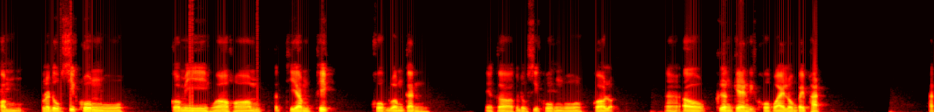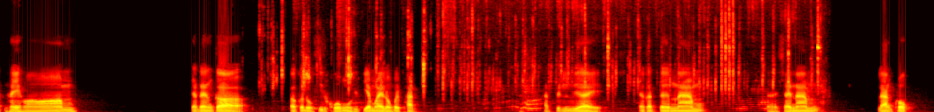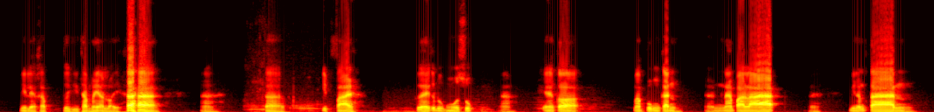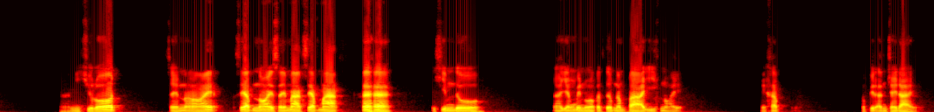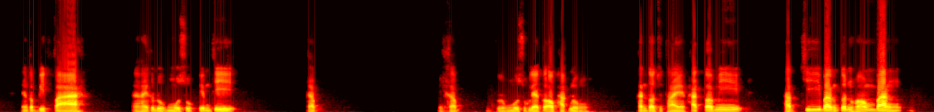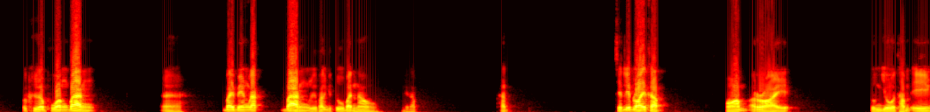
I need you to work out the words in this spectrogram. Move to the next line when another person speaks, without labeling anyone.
ออมกระดูกซี่โครงหมู ก็มีหัวหอมกระเทียมพริกโขลกรวมกัน เนี่ยก็กระดูกซี่โครงหมูก็เอาเครื่องแกงที่โขลกไว้ลงไปผัด ผัดให้หอม จากนั้นก็เอากระดูกซี่โครงหมูที่เตรียมไว้ลงไปผัด ผัดไปเรื่อยๆ แล้วก็เติมน้ำใช้น้ำล้างครก นี่แหละครับ ตัวที่ทำให้อร่อยอ่าก็ปิดฝาเพื่อให้กระดูกหมูสุกอ่าจากนั้นก็มาปรุงกันน้ำปลาร้ามีน้ำตาล มีชูรสใส่น้อยแซบน้อยใส่มากแซบมากไปชิมดูยังไม่นัวก็เติมน้ำปลาอีกหน่อยนี่ครับ ก็ปิดอันใช้ได้ แล้วก็ปิดฝา ให้กระดูกหมูสุกเต็มที่ครับนี่ครับกระดูกหมูสุกแล้วก็เอาผักลง ขั้นตอนสุดท้ายผักก็มีผักชีบ้างต้นหอมบ้างมะเขือพวงบ้างเอ่อใบแมงลักบ้าง หรือผักอีตูบันเน่านะครับผัด เสร็จเรียบร้อยครับหอมอร่อยลุงโยทำเอง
